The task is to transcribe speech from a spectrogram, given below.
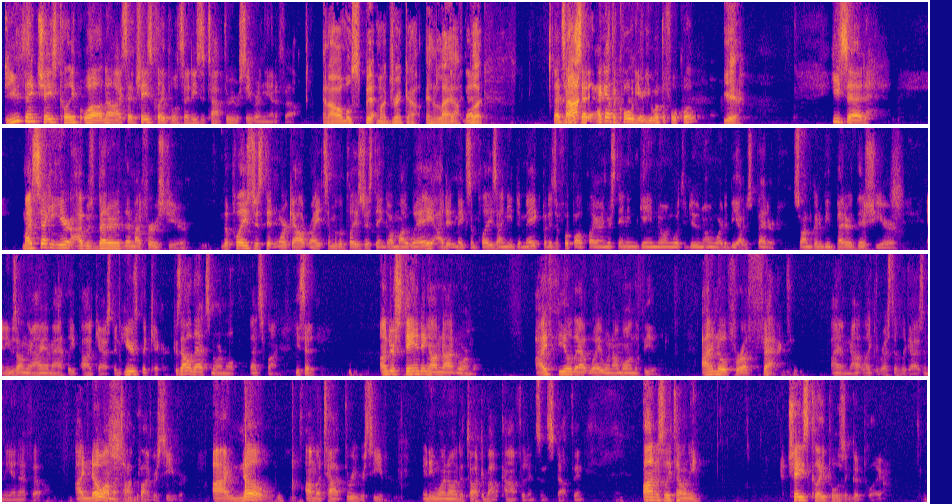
Do you think Chase Claypool? Well, no, I said Chase Claypool said he's a top three receiver in the NFL. And I almost spit my drink out and laughed. That, that, but that's how not, I said it. I got the quote here. You want the full quote? Yeah. He said, My second year, I was better than my first year. The plays just didn't work out right. Some of the plays just didn't go my way. I didn't make some plays I need to make, but as a football player, understanding the game, knowing what to do, knowing where to be, I was better. So I'm going to be better this year and he was on the I Am Athlete podcast. And here's the kicker because all oh, that's normal. That's fine. He said, understanding I'm not normal. I feel that way when I'm on the field. I know for a fact I am not like the rest of the guys in the NFL. I know I'm a top five receiver. I know I'm a top three receiver. And he went on to talk about confidence and stuff. And honestly, Tony, Chase Claypool is a good player.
